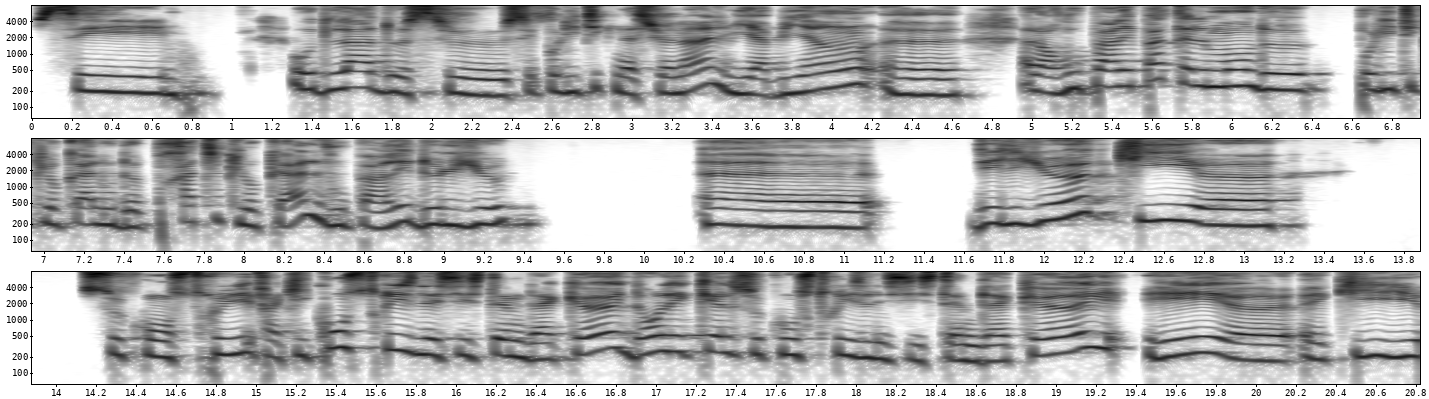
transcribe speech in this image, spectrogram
c'est au-delà de ce, ces politiques nationales, il y a bien. Euh, alors, vous parlez pas tellement de politique locale ou de pratique locale, vous parlez de lieux, euh, des lieux qui euh, qui construisent les systèmes d'accueil, dans lesquels se construisent les systèmes d'accueil et, qui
